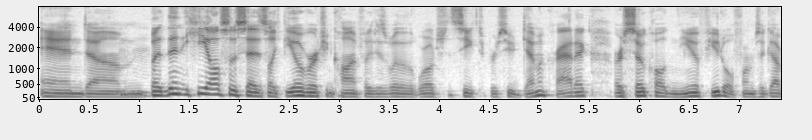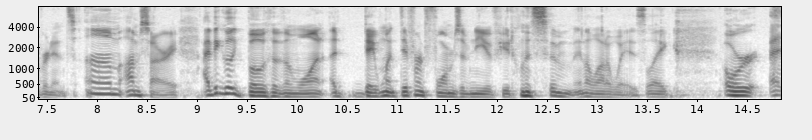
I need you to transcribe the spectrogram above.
And, um, Mm-hmm. but then he also says like the overarching conflict is whether the world should seek to pursue democratic or so-called neo-feudal forms of governance. Um, I'm sorry. I think like both of them want a, they want different forms of neo-feudalism in a lot of ways. Like, or uh,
